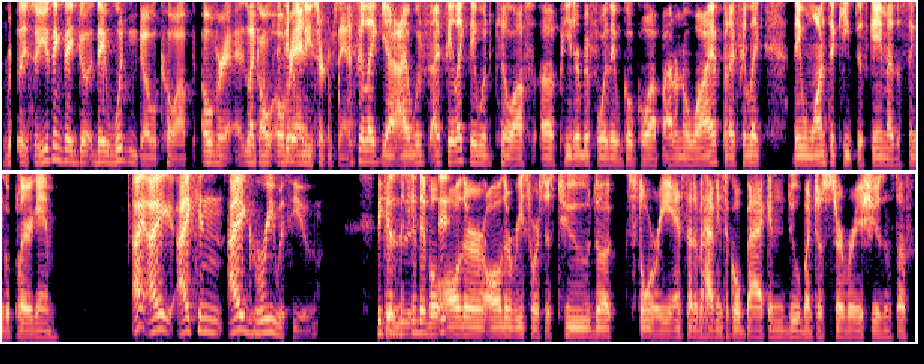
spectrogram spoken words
Really? So you think they go? They wouldn't go co-op over like over like- any I circumstance? feel like yeah, I would. I feel like they would kill off uh, Peter before they would go co-op. I don't know why, but I feel like they want to keep this game as a single player game I, I I can I agree with you because they can devote it- all their all their resources to the story instead of having to go back and do a bunch of server issues and stuff.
